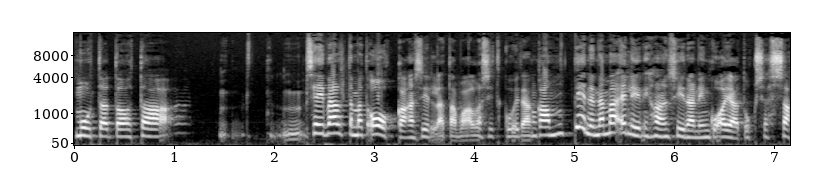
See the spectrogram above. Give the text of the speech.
mutta tota, se ei välttämättä olekaan sillä tavalla sitten kuitenkaan, mutta pienenä mä elin ihan siinä niin kuin ajatuksessa,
